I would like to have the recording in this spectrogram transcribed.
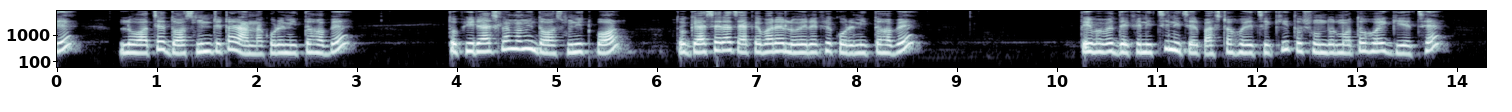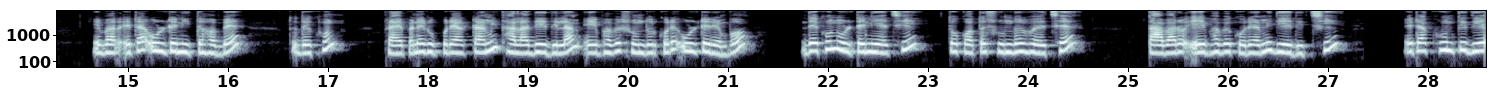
দিয়ে লো আছে দশ মিনিট এটা রান্না করে নিতে হবে। তো ফিরে আসলাম আমি দশ মিনিট পর। তো গ্যাসের আজ একেবারে লোয়ে রেখে করে নিতে হবে। তো এইভাবে দেখে নিচ্ছি, নিচের পাশটা হয়েছে কি? তো সুন্দর মতো হয়ে গিয়েছে। এবার এটা উল্টে নিতে হবে। তো দেখুন, ফ্রাই প্যানের উপরে একটা আমি থালা দিয়ে দিলাম। এইভাবে সুন্দর করে উল্টে নেব। দেখুন, উল্টে নিয়েছি। তো কত সুন্দর হয়েছে। তা আবারও এইভাবে করে আমি দিয়ে দিচ্ছি। এটা খুন্তি দিয়ে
